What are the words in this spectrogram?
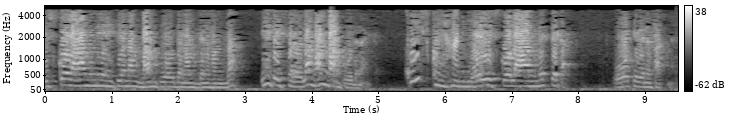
ඉස්කෝලාමනේ හිටියනම් බංකුවෝද නැද්දන හන්දා ඊට ඉස්සර වෙලා මම බංකුවෝද නැහැ. කොයි ඉස්කෝලාමනේ? ඔය ඉස්කෝලාමනේත් එක. ඕකේ වෙනසක් නැහැ.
